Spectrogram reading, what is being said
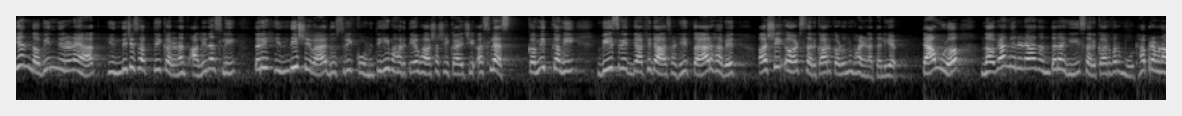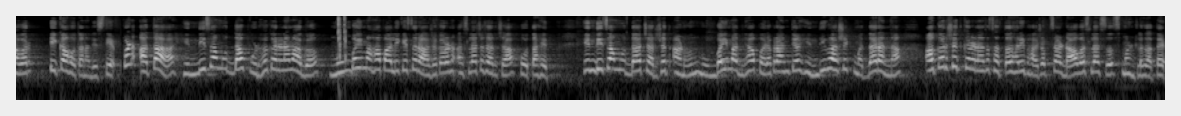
या नवीन निर्णयात हिंदीची सक्ती करण्यात आली नसली तरी हिंदीशिवाय दुसरी कोणतीही भारतीय भाषा शिकायची असल्यास कमीत कमी वीस विद्यार्थी त्यासाठी तयार हवेत अशी अट सरकारकडून घालण्यात आली आहे त्यामुळं नव्या निर्णयानंतरही सरकारवर मोठ्या प्रमाणावर टीका होताना दिसते पण आता हिंदीचा मुद्दा पुढं करण्यामागं मुंबई महापालिकेचं राजकारण असल्याच्या चर्चा होत आहेत. हिंदीचा मुद्दा चर्चेत आणून मुंबईमधल्या परप्रांतीय हिंदी भाषिक मतदारांना आकर्षित करण्याचा सत्ताधारी भाजपचा डाव असल्याचंच म्हटलं जात आहे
